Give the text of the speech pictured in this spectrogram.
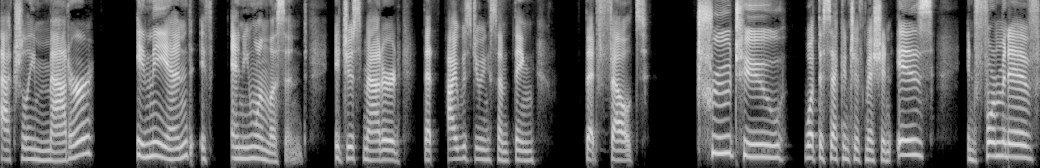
actually matter in the end if anyone listened. It just mattered that I was doing something that felt true to what the second shift mission is, informative,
